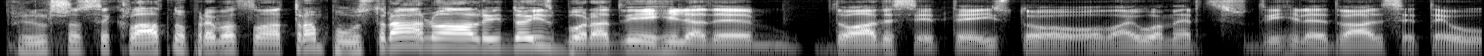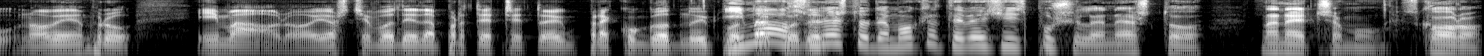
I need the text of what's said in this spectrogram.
prilično se klatno prebacilo na Trumpovu stranu, ali do izbora 2020. isto ovaj u Americi su 2020. u novembru ima ono, još će vode da proteče, to je preko godinu i po, Ima tako su da... nešto demokrate već ispušile nešto na nečemu, skoro.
